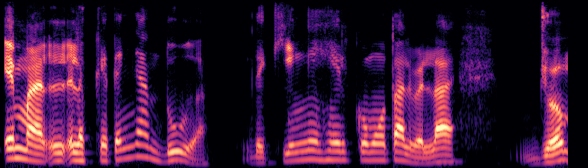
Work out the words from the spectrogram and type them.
es más los que tengan dudas de quién es él como tal verdad yo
